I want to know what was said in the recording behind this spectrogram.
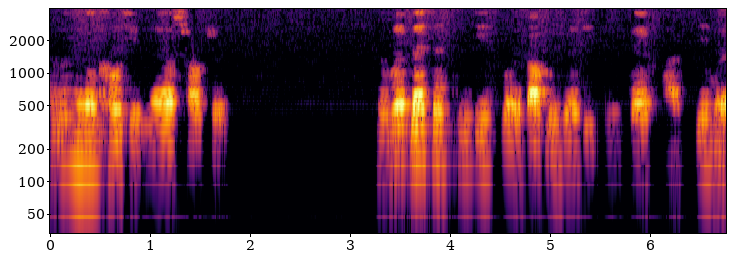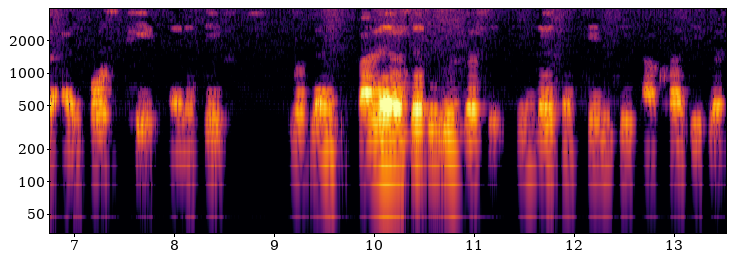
aluminum coated metal structures. The wavelength sensitivities for the bubble resistive index are similar at both peak and dip wavelengths, but their surface refractive index sensitivities are quite different.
